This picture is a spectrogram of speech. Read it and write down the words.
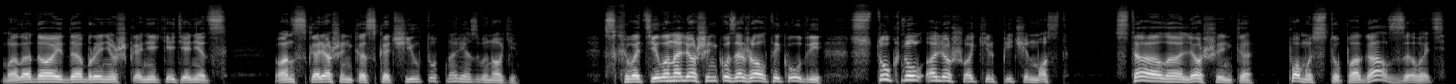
Молодой Добрынюшка Никитинец, он скорешенько скочил тут на резвые ноги. Схватил он Алешеньку за желтый кудри, стукнул Алешу о кирпичен мост. Стала Алешенька по мосту погалзывать,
